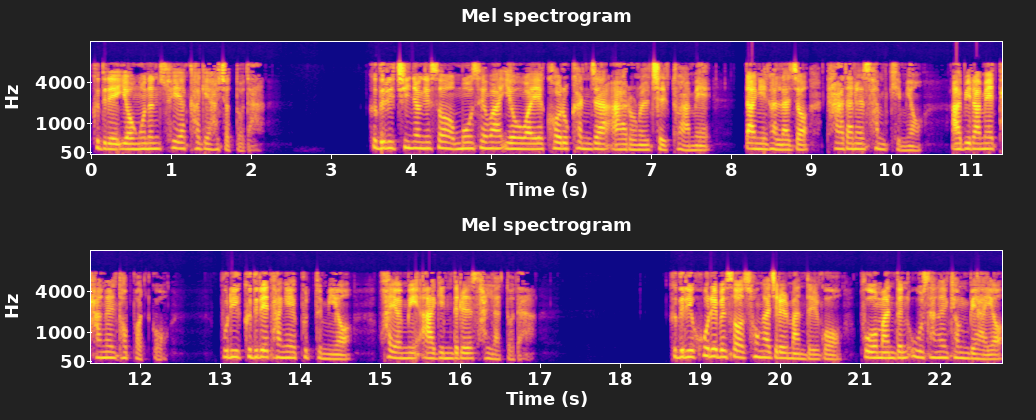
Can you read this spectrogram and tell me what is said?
그들의 영혼은 쇠약하게 하셨도다. 그들이 진영에서 모세와 여호와의 거룩한 자 아론을 질투함에 땅이 갈라져 다단을 삼키며 아비람의 당을 덮었고 불이 그들의 당에 붙으며 화염이 악인들을 살랐도다. 그들이 호렙에서 송아지를 만들고 부어 만든 우상을 경배하여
